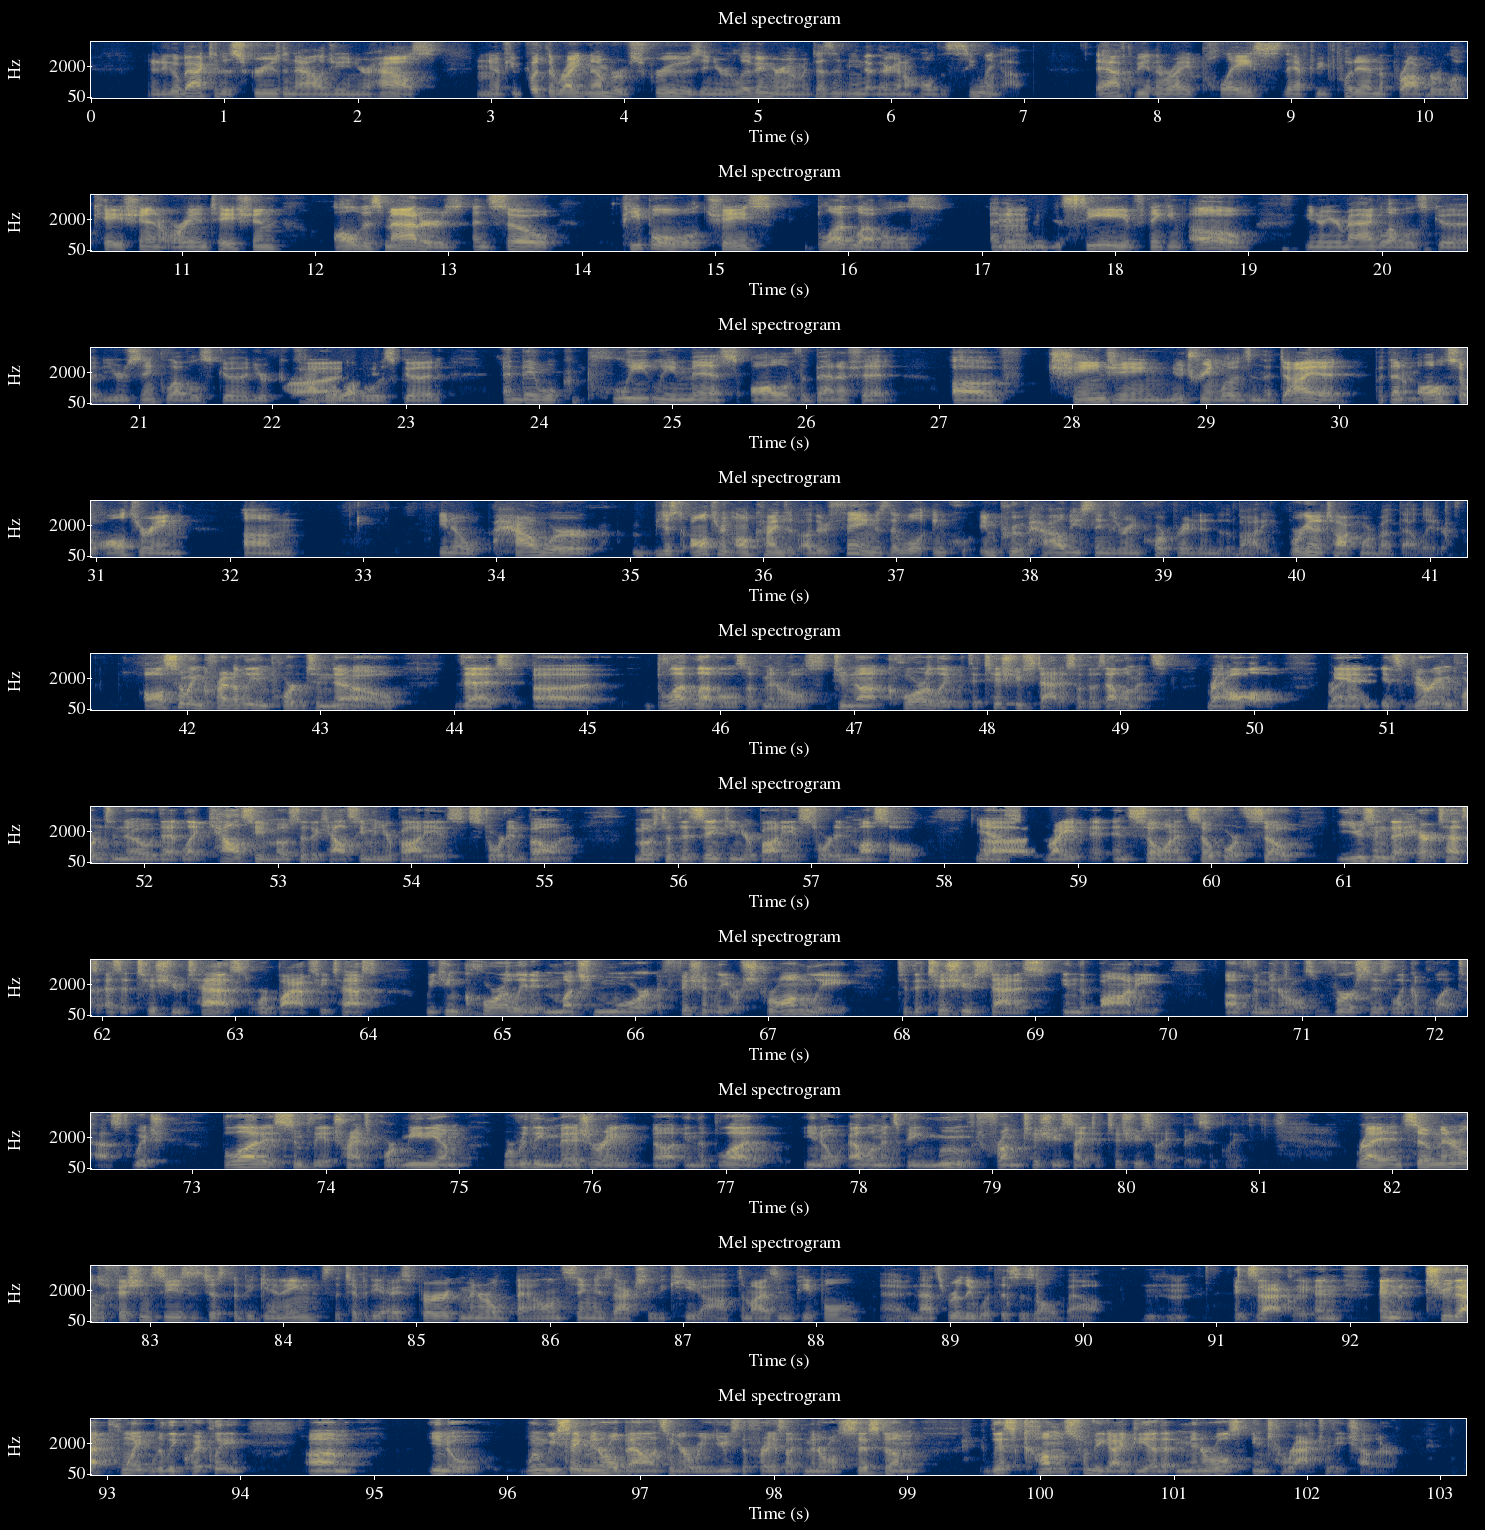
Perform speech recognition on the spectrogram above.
know, to go back to the screws analogy in your house, You know, if you put the right number of screws in your living room, it doesn't mean that they're going to hold the ceiling up. They have to be in the right place. They have to be put in the proper location, orientation. All this matters. And so people will chase blood levels and they will be deceived thinking, oh, you know, your mag level is good, your zinc level is good, your copper level is good. And they will completely miss all of the benefit of changing nutrient loads in the diet, but then mm-hmm. also altering um, you know how we're just altering all kinds of other things that will inc- improve how these things are incorporated into the body. We're going to talk more about that later. Also, incredibly important to know that uh, blood levels of minerals do not correlate with the tissue status of those elements right. at all. Right. And it's very important to know that, like calcium, most of the calcium in your body is stored in bone. Most of the zinc in your body is stored in muscle. Yes. Uh, right. And so on and so forth. So, using the hair test as a tissue test or biopsy test, we can correlate it much more efficiently or strongly to the tissue status in the body of the minerals versus like a blood test, which blood is simply a transport medium. We're really measuring uh, in the blood, you know, elements being moved from tissue site to tissue site, basically. Right. And so mineral deficiencies is just the beginning, it's the tip of the iceberg. Mineral balancing is actually the key to optimizing people. And that's really what this is all about. Mm-hmm. Exactly. And and to that point, really quickly, um, you know, when we say mineral balancing or we use the phrase like mineral system, this comes from the idea that minerals interact with each other.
